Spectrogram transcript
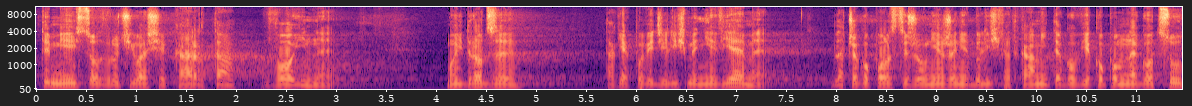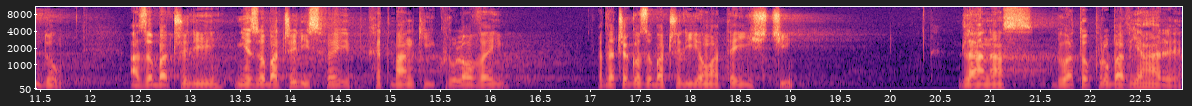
W tym miejscu odwróciła się karta wojny. Moi drodzy, tak jak powiedzieliśmy, nie wiemy, dlaczego polscy żołnierze nie byli świadkami tego wiekopomnego cudu, a zobaczyli, nie zobaczyli swej hetmanki królowej. A dlaczego zobaczyli ją ateiści? Dla nas była to próba wiary.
